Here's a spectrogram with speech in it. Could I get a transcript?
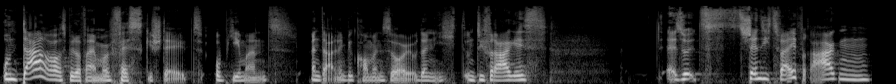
Und daraus wird auf einmal festgestellt, ob jemand ein Darlehen bekommen soll oder nicht. Und die Frage ist, also jetzt stellen sich zwei Fragen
